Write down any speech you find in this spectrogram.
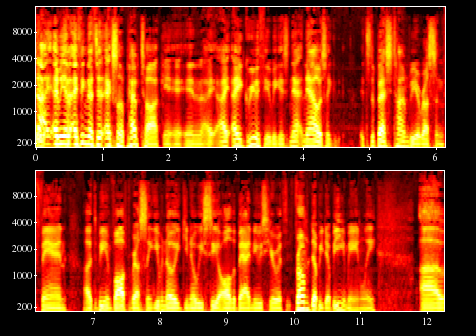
No, I, I mean, I think that's an excellent pep talk, and, and I, I, I agree with you because now, now it's like it's the best time to be a wrestling fan, uh, to be involved in wrestling. Even though you know we see all the bad news here with from WWE mainly, uh,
